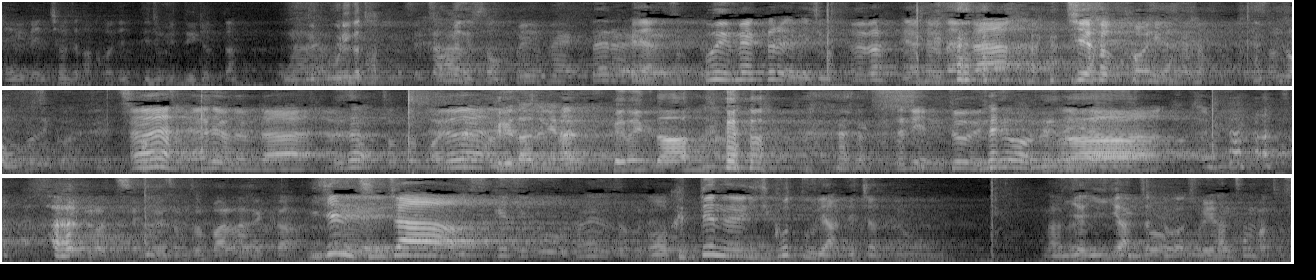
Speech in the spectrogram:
데뷔 맨 처음 때 봤거든? 근데 우리 느렸다 우리, 우리가 다 설명했어. We make better 그냥 이러면서 We Make Better 이렇게 지금 We Make Better 안녕하세요 감사합니다 지금 거의 점점 없어질 것 같아. 아, 안녕하세요 감사합니다 그래서 점점 많이 네. 그리고 나중에는 배너입니다. 다시 둘셋 감사합니다. 그렇지? 왜 점점 빨라질까? 이제는 진짜 익숙해지고 편해져서 그래. 어 그때는 이것도 우리 안 됐잖아요 이게- 이게 안 잡혀가지고. 우리 한참 맞췄어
